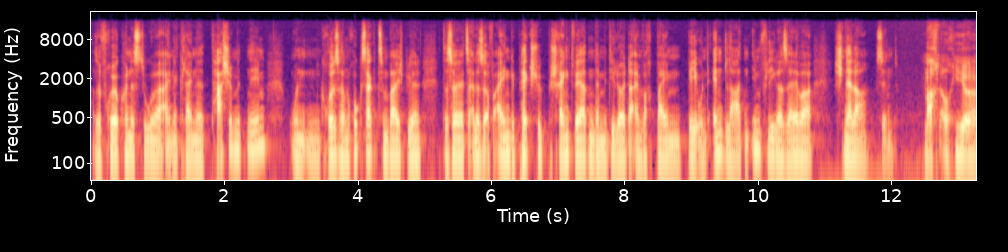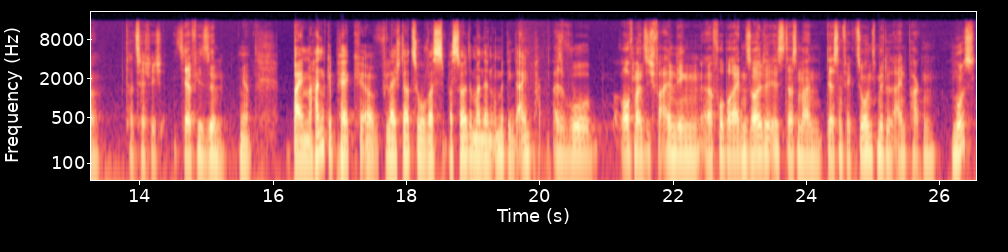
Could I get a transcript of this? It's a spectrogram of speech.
Also früher konntest du eine kleine Tasche mitnehmen und einen größeren Rucksack zum Beispiel. Das soll jetzt alles auf ein Gepäckstück beschränkt werden, damit die Leute einfach beim Be- und Entladen im Flieger selber schneller sind. Macht auch hier tatsächlich sehr viel Sinn. Ja. Beim Handgepäck, äh, vielleicht dazu, was, was sollte man denn unbedingt einpacken? Also worauf man sich vor allen Dingen äh, vorbereiten sollte, ist, dass man Desinfektionsmittel einpacken muss.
